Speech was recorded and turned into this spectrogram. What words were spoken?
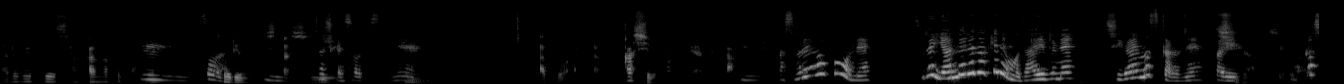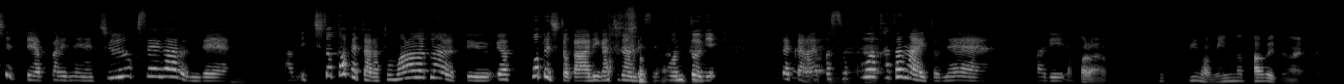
なるべく魚とかもね、うん、取るようにしたし、確かにそうですうん。ね。あとはあれかな、お菓子をまあやめた。うん。あそれはもうね、それやめるだけでもだいぶね、うん。違いますからね、やっぱり。お菓子ってやっぱりね、中毒性があるんで、あの一度食べたら止まらなくなるっていう、いや、ポテチとかありがちなんですよ、本当に。だからやっぱそこは立たないとね、やっぱりだ。から、今みんな食べてないよね。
